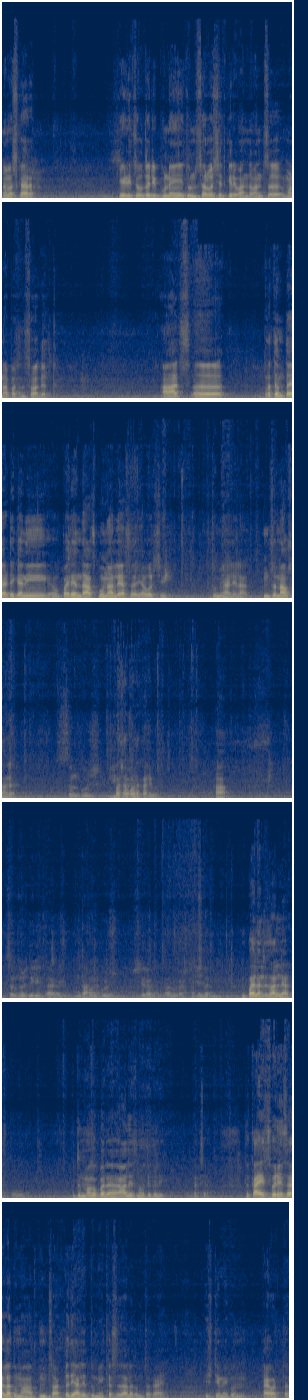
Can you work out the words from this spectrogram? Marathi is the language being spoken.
नमस्कार. केडी चौधरी पुणे येथून सर्व शेतकरी बांधवांचं मनापासून स्वागत. आज प्रथमतः या ठिकाणी पहिल्यांदा आज कोण आले असं ह्या वर्षी तुम्ही आलेला आहात? तुमचं नाव सांगा. संतोष बसा बसा खाली बसा. हां. संतोष पहिल्यांदाच आले आहात? हो. इथून मग पहिल्या आलेच नव्हते कधी? अच्छा. तर काय एक्सपिरियन्स राहिला तुम्हा तुमचा? कधी आले तुम्ही? कसं झालं तुमचं काय? सिस्टीम ऐकून काय वाटतं?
